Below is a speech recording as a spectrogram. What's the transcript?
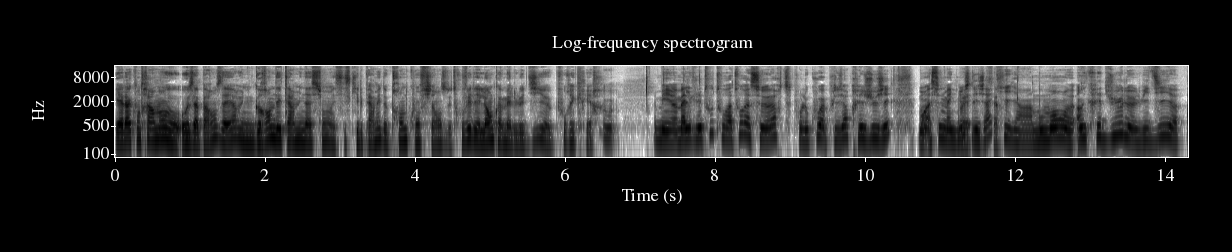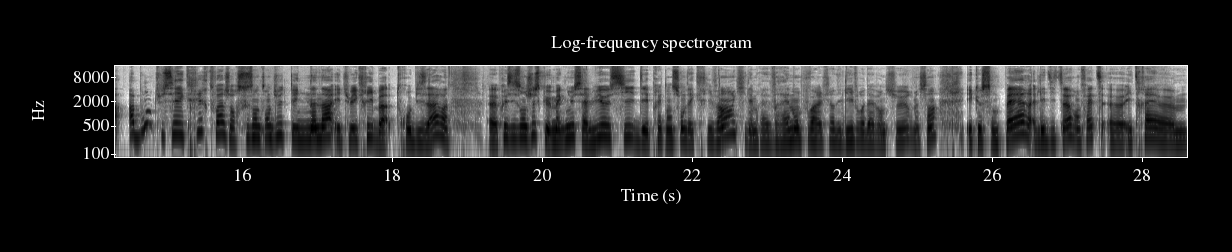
Et elle a, contrairement aux, apparences d'ailleurs, une grande détermination, et c'est ce qui lui permet de prendre confiance, de trouver l'élan, comme elle le dit, pour écrire. Mmh. Mais euh, malgré tout, tour à tour, elle se heurte pour le coup à plusieurs préjugés. Bon, à de Magnus déjà, qui à un moment euh, incrédule lui dit euh, ah, ah, bon, tu sais écrire toi? Genre sous-entendu, t'es une nana et tu écris, bah trop bizarre. précisons juste que Magnus a lui aussi des prétentions d'écrivain, qu'il aimerait vraiment pouvoir écrire des livres d'aventure, machin, et que son père, l'éditeur, en fait, est très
